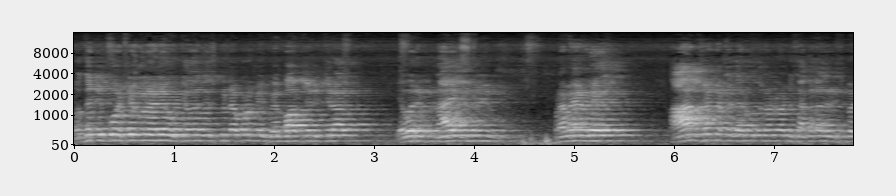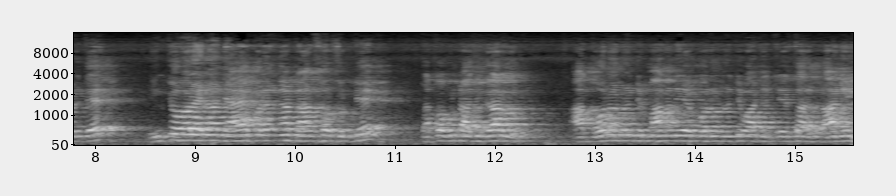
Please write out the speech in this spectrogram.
మొదటి పోస్టింగ్లోనే ఉద్యోగం తీసుకున్నప్పుడు మీకు వెబ్ ఆప్షన్ ఇచ్చినారు. ఎవరి నాయకుడిని ప్రమేయం లేదు. ఆ అంశంగా జరుగుతున్నటువంటి సంఘటనలు విడిచిపెడితే ఇంకెవరైనా న్యాయపరంగా ట్రాన్స్ఫర్స్ ఉంటే తప్పకుండా అధికారులు ఆ కోణం నుంచి మానవీయ కోణం నుంచి వాటిని చేస్తారు. కానీ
